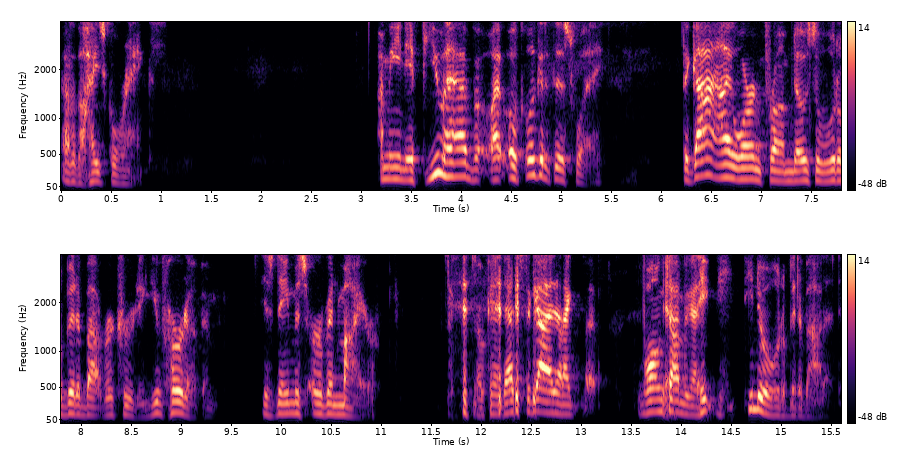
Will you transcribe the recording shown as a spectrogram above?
out of the high school ranks. I mean, if you have look, look at it this way. The guy I learned from knows a little bit about recruiting. You've heard of him. His name is Urban Meyer. Okay, that's the guy that I long Yeah. time ago. He he knew a little bit about it.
